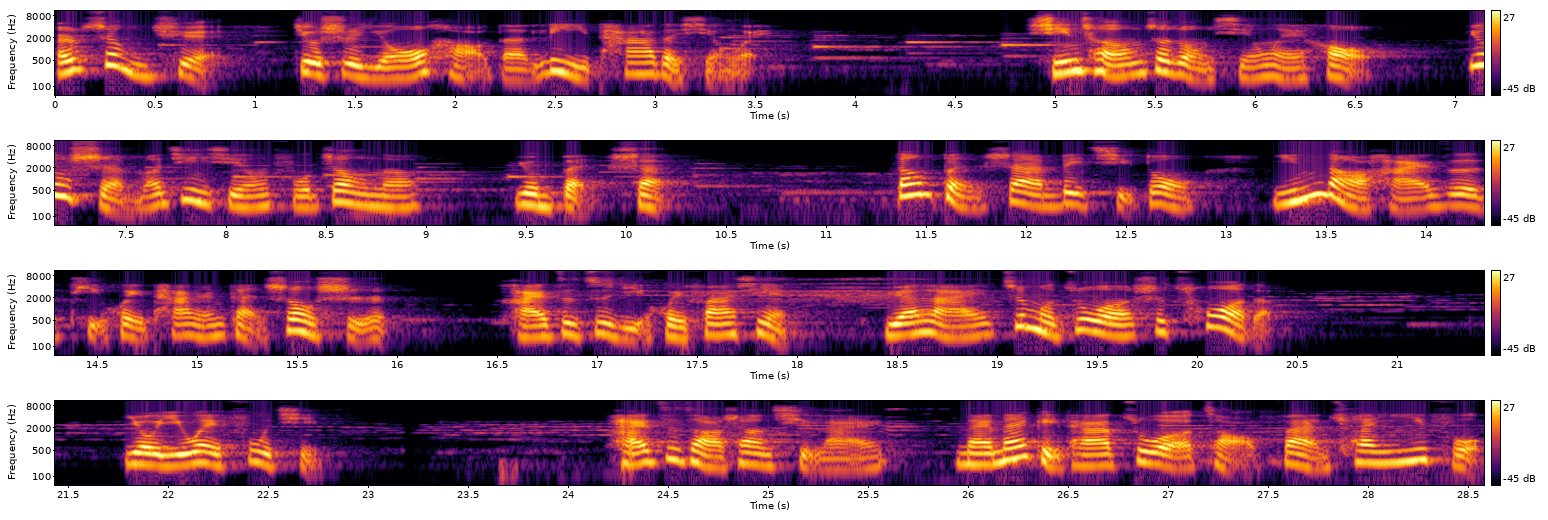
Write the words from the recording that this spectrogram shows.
而正确就是友好的利他的行为。形成这种行为后，用什么进行扶正呢？用本善。当本善被启动，引导孩子体会他人感受时，孩子自己会发现，原来这么做是错的。有一位父亲，孩子早上起来。奶奶给他做早饭、穿衣服，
